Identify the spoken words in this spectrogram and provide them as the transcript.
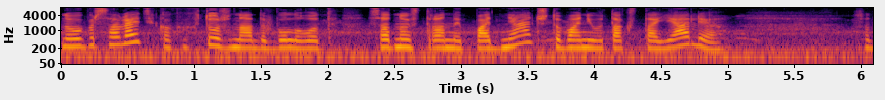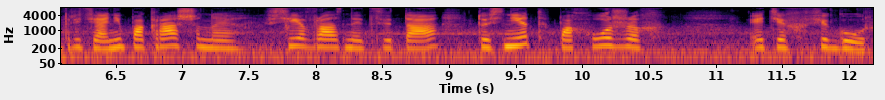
Но вы представляете, как их тоже надо было вот с одной стороны поднять, чтобы они вот так стояли. Смотрите, они покрашены все в разные цвета, то есть нет похожих этих фигур.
